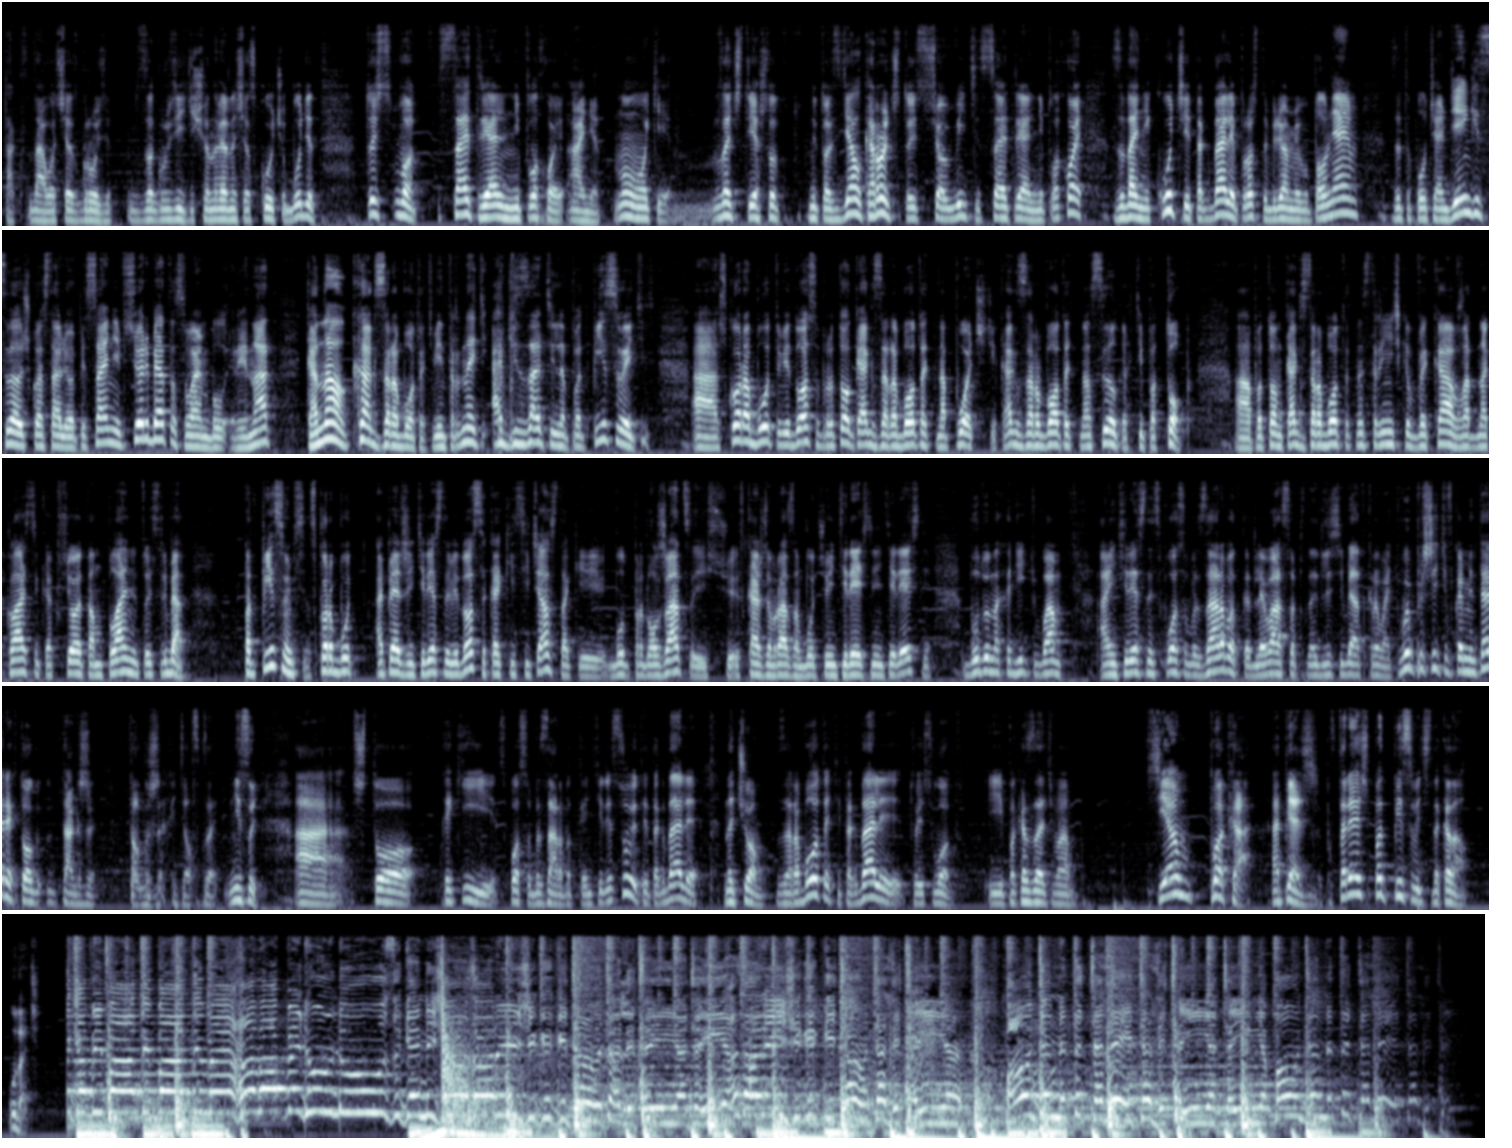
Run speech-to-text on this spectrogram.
Так, да, вот сейчас грузит. Загрузить еще, наверное, сейчас кучу будет. То есть, вот, сайт реально неплохой. А, нет, ну окей. Значит, я что-то тут не то сделал. Короче, то есть, все, видите, сайт реально неплохой. Заданий куча и так далее. Просто берем и выполняем. За это получаем деньги. Ссылочку оставлю в описании. Все, ребята, с вами был Ренат. Канал «Как заработать в интернете». Обязательно подписывайтесь. А, скоро будут видосы про то, как заработать на почте, как заработать на ссылках, типа топ. А потом, как заработать на страничке ВК, в Одноклассниках, все этом плане. То есть, ребят, Подписываемся. Скоро будут, опять же, интересные видосы, как и сейчас, так и будут продолжаться. И, еще, и с каждым разом будет все интереснее и интереснее. Буду находить вам а, интересные способы заработка для вас, собственно, для себя открывать. Вы пишите в комментариях, кто также, также хотел сказать, не суть, а, что какие способы заработка интересуют и так далее, на чем заработать и так далее. То есть вот, и показать вам. Всем пока! Опять же, повторяюсь, подписывайтесь на канал. Удачи! निशान सारे इश्क की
